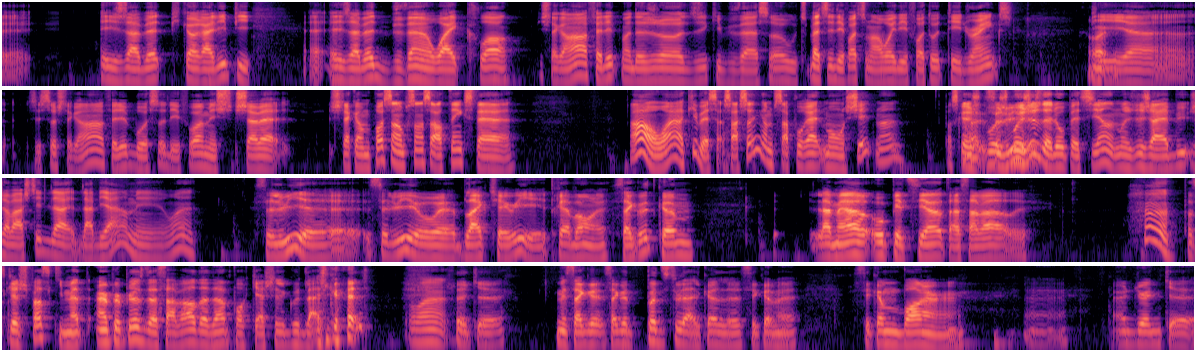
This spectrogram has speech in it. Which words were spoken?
Elisabeth puis Coralie. Puis euh, Elisabeth buvait un White Claw. Puis j'étais comme, ah, Philippe m'a déjà dit qu'il buvait ça. Ou tu, ben, tu sais, des fois, tu m'envoies des photos de tes drinks. Puis Ouais. euh, c'est ça, j'étais comme, ah, Philippe boit ça des fois. Mais. J'étais comme pas 100% certain que c'était. Ah, ouais, ok, ben ça, ça sonne comme ça pourrait être mon shit, man. Parce que Ouais, je, bois, je celui- bois juste de l'eau pétillante. Moi, j'avais acheté de la, de la bière, mais ouais. Celui, euh, celui au euh, Black Cherry est très bon. hein. Ça goûte comme la meilleure eau pétillante à saveur. là. Huh. Parce que je pense qu'ils mettent un peu plus de saveur dedans pour cacher le goût de l'alcool. Ouais. fait que... Mais ça goûte, ça goûte pas du tout l'alcool. là. C'est comme, euh, c'est comme boire un, euh, un drink euh,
